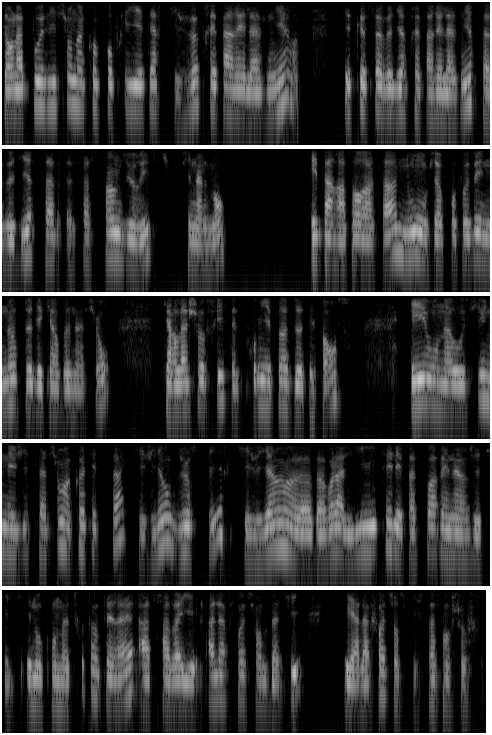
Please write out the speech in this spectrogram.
dans la position d'un copropriétaire qui veut préparer l'avenir. Qu'est-ce que ça veut dire préparer l'avenir? Ça veut dire ça, ça se prendre du risque finalement. Et par rapport à ça, nous, on vient proposer une offre de décarbonation, car la chaufferie, c'est le premier poste de dépense. Et on a aussi une législation à côté de ça qui vient durcir, qui vient euh, bah voilà, limiter les passoires énergétiques. Et donc, on a tout intérêt à travailler à la fois sur le bâti et à la fois sur ce qui se passe en chaufferie.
